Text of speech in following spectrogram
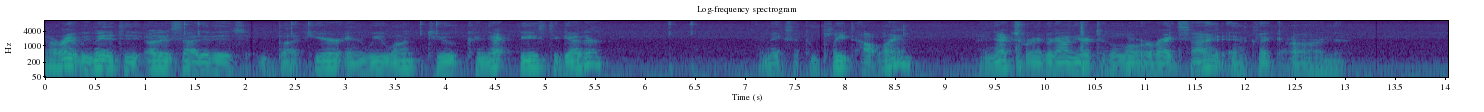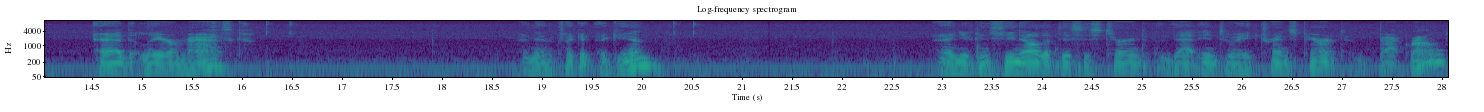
Alright, we made it to the other side of his butt here and we want to connect these together. It makes a complete outline. And next we're going to go down here to the lower right side and click on Add Layer Mask. And then click it again. And you can see now that this has turned that into a transparent background.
